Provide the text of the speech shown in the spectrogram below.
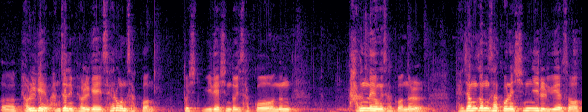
어, 별개 완전히 별개의 새로운 사건 또 시- 위례 신도시 사건은 다른 내용의 사건을 대장동 사건의 심리를 위해서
